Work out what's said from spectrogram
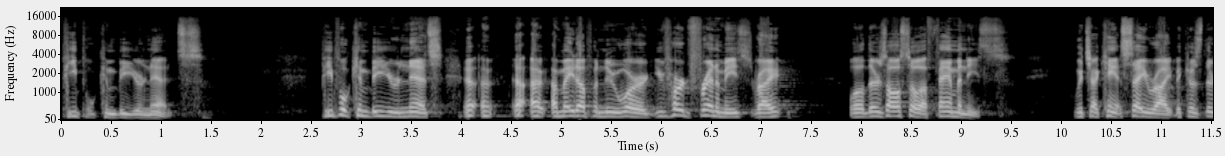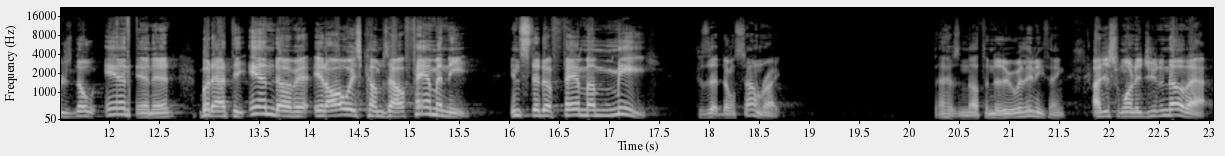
People can be your nets. People can be your nets. Uh, uh, I made up a new word. You've heard frenemies, right? Well, there's also a famines which I can't say right because there's no N in it, but at the end of it, it always comes out family instead of famami because that don't sound right. That has nothing to do with anything. I just wanted you to know that.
